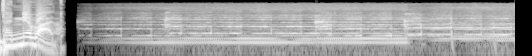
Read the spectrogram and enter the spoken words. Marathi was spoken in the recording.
धन्यवाद. Thank you.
